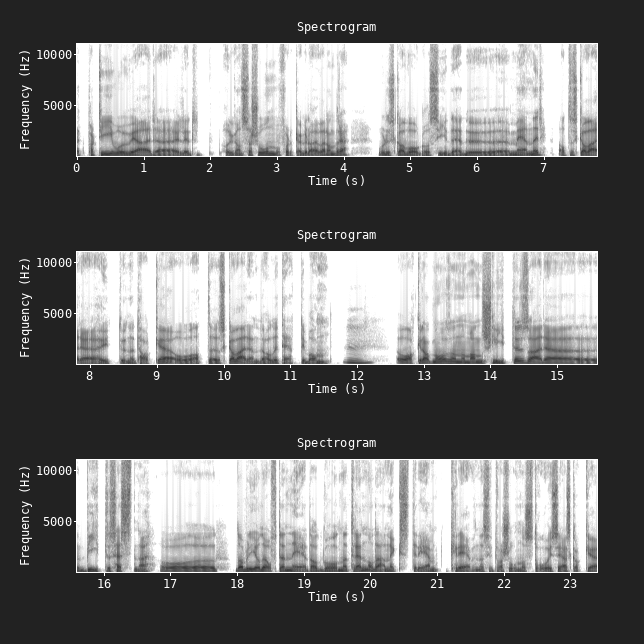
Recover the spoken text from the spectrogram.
et, parti hvor vi er, eller organisasjon hvor folk er glad i hverandre hvor du skal våge å si det du eh, mener, at det skal være høyt under taket, og at det skal være en lojalitet i bånn. Mm. Og akkurat nå, når man sliter, så er det bites hestene, og da blir jo det ofte en nedadgående trend, og det er en ekstremt krevende situasjon å stå i, så jeg skal ikke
